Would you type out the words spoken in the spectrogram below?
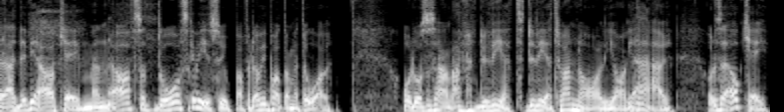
ja, det- ja, okej. Men ja, så då ska vi ju supa, för det har vi pratat om ett år. Och då så säger han, ah, men du, vet, du vet hur anal jag är. Och då säger jag, okej.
